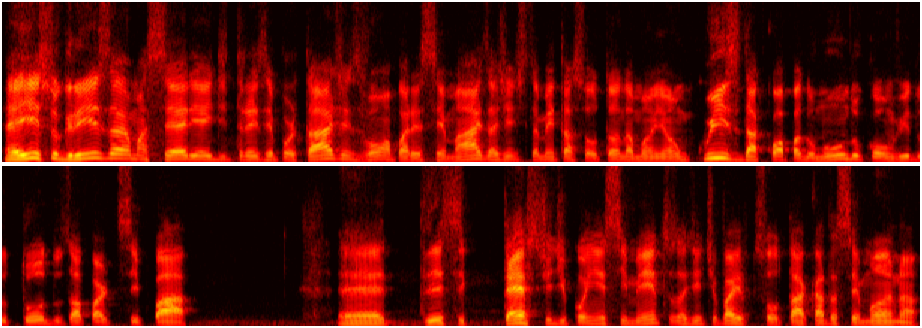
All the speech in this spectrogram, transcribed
É isso, Grisa. É uma série de três reportagens, vão aparecer mais. A gente também está soltando amanhã um quiz da Copa do Mundo. Convido todos a participar é, desse teste de conhecimentos. A gente vai soltar cada semana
